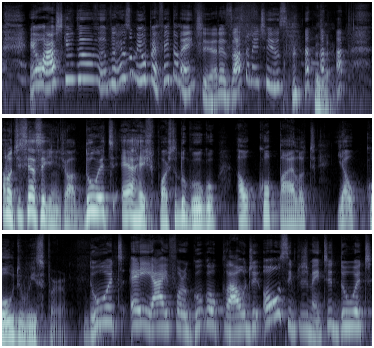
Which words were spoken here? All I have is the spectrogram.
Eu acho que resumiu perfeitamente. Era exatamente isso. É. A notícia é a seguinte: ó, Do It é a resposta do Google ao Copilot e ao Code Whisperer. Do It AI for Google Cloud ou simplesmente Do It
